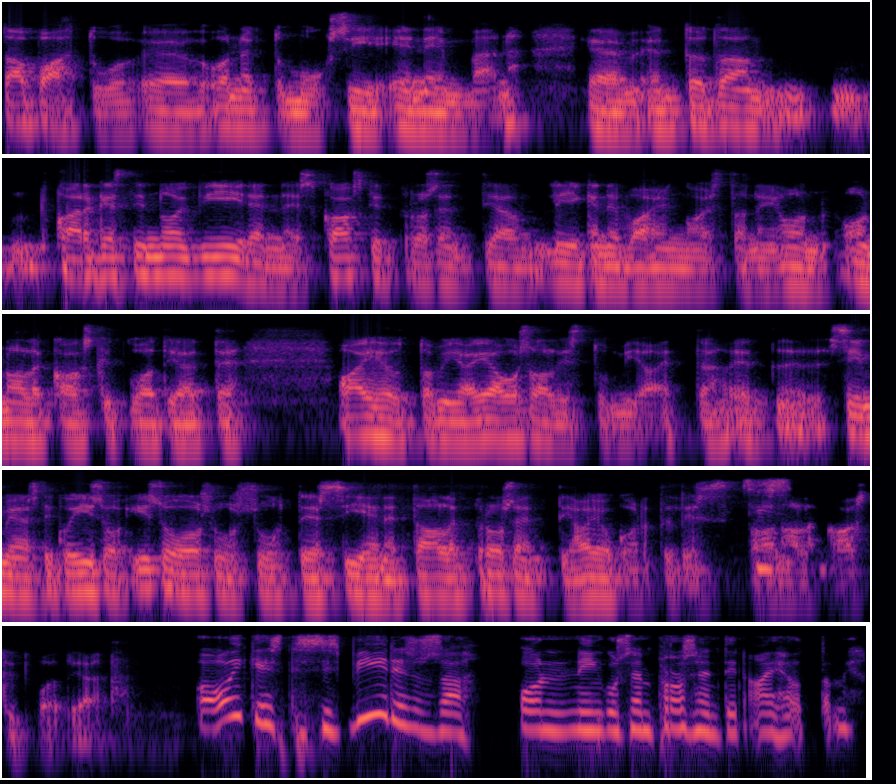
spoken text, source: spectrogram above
tapahtuu onnettomuuksia enemmän. Et, tota, karkeasti noin viidennes, 20 prosenttia liikennevahingoista niin on, on alle 20-vuotiaiden aiheuttamia ja osallistumia. Että, että siinä mielessä niin iso, iso osuus suhteessa siihen, että alle prosentti ajokortillisista on alle 20-vuotiaita. Oikeasti siis viidesosa on niin kuin sen prosentin aiheuttamia?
